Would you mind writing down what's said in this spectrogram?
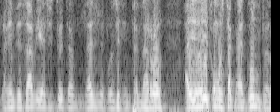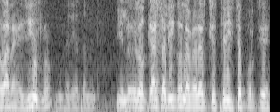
la gente sabia, si tú estás le pones Quintana Roo, ahí oye cómo está Cancún, me lo van a decir, ¿no? Inmediatamente. Y lo, que ha salido, la verdad es que es triste porque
